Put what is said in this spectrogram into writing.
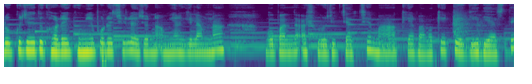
ডুকু যেহেতু ঘরে ঘুমিয়ে পড়েছিল এই জন্য আমি আর গেলাম না। গোপালদা আর সুরজিৎ যাচ্ছে, মাকে আর বাবাকে একটু এগিয়ে দিয়ে আসতে।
